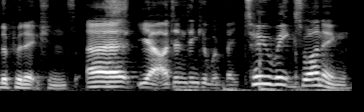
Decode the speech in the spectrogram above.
The predictions. Uh, Yeah, I didn't think it would be. two weeks running,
